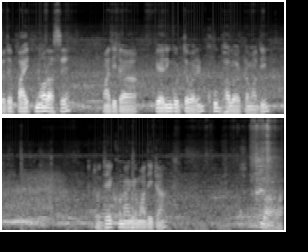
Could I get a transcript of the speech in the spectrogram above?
যাতে পাইট নর আছে। মাদিটা পেয়ারিং করতে পারেন। খুব ভালো একটা মাদি। তো দেখুন আগে মাদিটা। বাবা।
